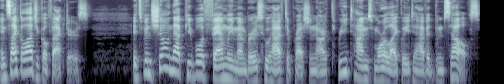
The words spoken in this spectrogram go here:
and psychological factors. It's been shown that people with family members who have depression are three times more likely to have it themselves,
